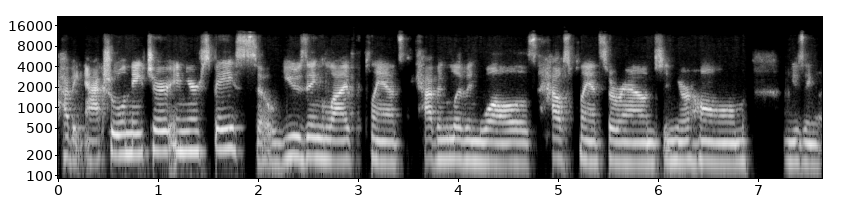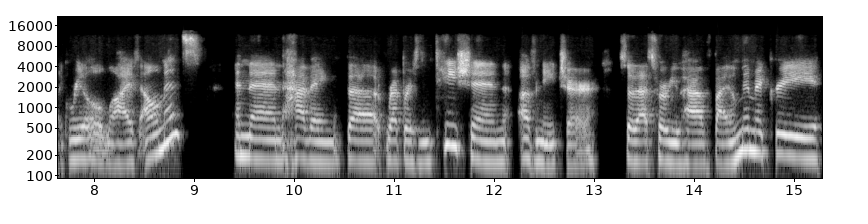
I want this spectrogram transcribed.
having actual nature in your space. So using live plants, having living walls, house plants around in your home, using like real live elements. And then having the representation of nature. So that's where you have biomimicry,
